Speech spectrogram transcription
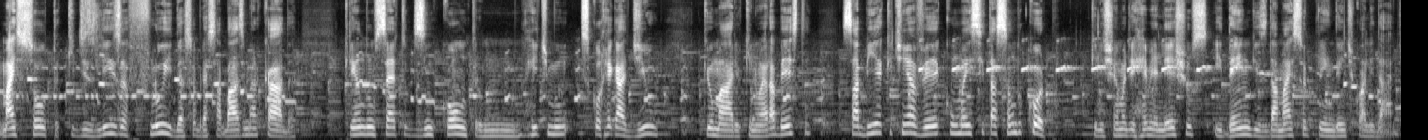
mais solta, que desliza fluida sobre essa base marcada, criando um certo desencontro, um ritmo escorregadio que o Mário, que não era besta, sabia que tinha a ver com uma excitação do corpo, que ele chama de remeleixos e dengues da mais surpreendente qualidade.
